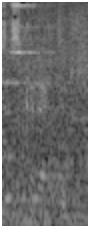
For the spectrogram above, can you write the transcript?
Disconnected.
